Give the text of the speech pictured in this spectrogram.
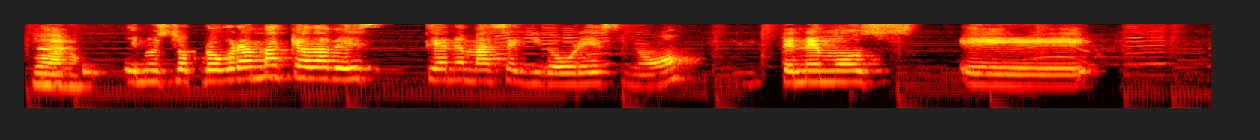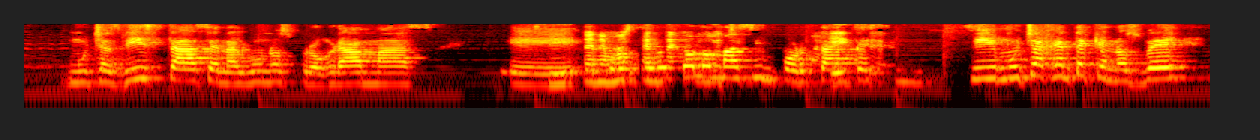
Claro. En nuestro programa cada vez tiene más seguidores, ¿no? Tenemos eh, muchas vistas en algunos programas. sí, tenemos gente. Todo lo más importante. Sí, mucha gente que nos ve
